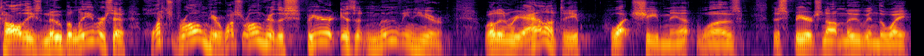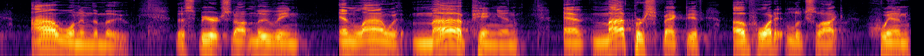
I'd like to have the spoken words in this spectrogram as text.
to all these new believers saying, What's wrong here? What's wrong here? The Spirit isn't moving here. Well, in reality, what she meant was the Spirit's not moving the way I want Him to move. The Spirit's not moving in line with my opinion and my perspective of what it looks like when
